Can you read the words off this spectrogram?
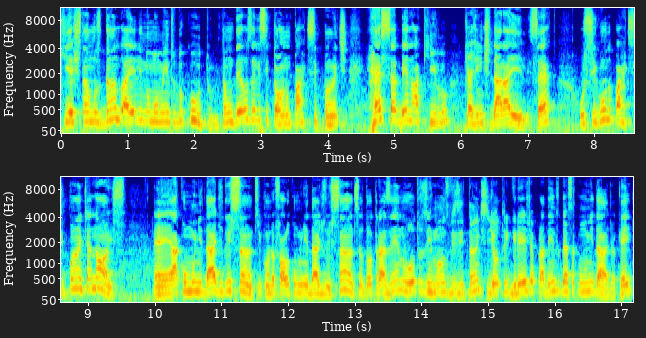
que estamos dando a ele no momento do culto. Então Deus ele se torna um participante recebendo aquilo que a gente dará a ele, certo? O segundo participante é nós é a comunidade dos santos. E quando eu falo comunidade dos santos, eu estou trazendo outros irmãos visitantes de outra igreja para dentro dessa comunidade, ok?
